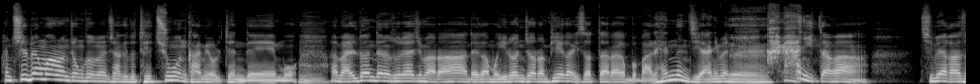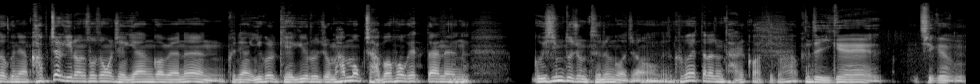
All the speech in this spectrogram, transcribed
한 700만 원 정도면 자기도 대충은 감이 올 텐데 뭐 음. 아, 말도 안 되는 소리 하지 마라. 내가 뭐 이런저런 피해가 있었다라고 뭐 말을 했는지 아니면 네. 가만히 있다가 집에 가서 그냥 갑자기 이런 소송을 제기한 거면은 그냥 이걸 계기로 좀 한몫 잡아보겠다는 음. 의심도 좀 드는 거죠. 그래서 그거에 따라 좀 다를 것 같기도 하고. 근데 이게 지금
